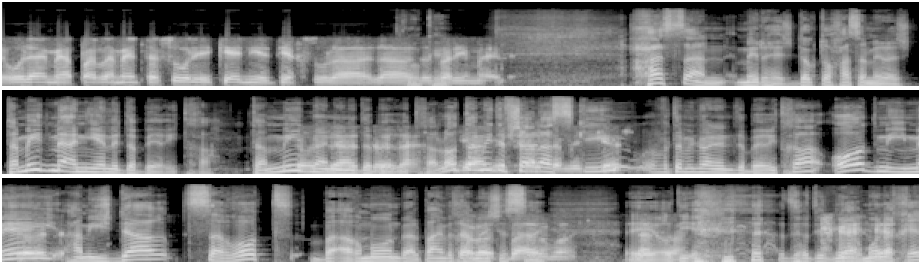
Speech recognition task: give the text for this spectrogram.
אולי מהפרלמנט הסורי, כן יתייחסו אוקיי. לדברים okay. האלה. חסן מירהש, דוקטור חסן מירהש, תמיד מעניין לדבר איתך. תמיד מעניין לדבר איתך. לא תמיד אפשר להסכים, אבל תמיד מעניין לדבר איתך. עוד מימי המשדר צרות בארמון ב-2015. אה, נכון. זה עוד בארמון אחר,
